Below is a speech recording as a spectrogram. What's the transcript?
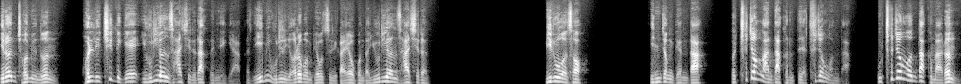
이런 점유는 권리 취득의 유리한 사실이다 그런 얘기야. 그래서 이미 우리는 여러 번 배웠으니까 외워본다. 유리한 사실은 미루어서 인정된다. 그걸 추정한다 그런 뜻이야. 추정한다. 그럼 추정한다 그 말은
